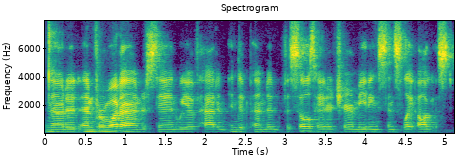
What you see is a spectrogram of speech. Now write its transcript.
Noted. And from what I understand, we have had an independent facilitator chair meeting since late August.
